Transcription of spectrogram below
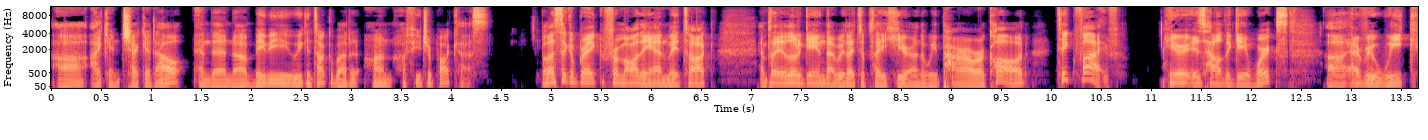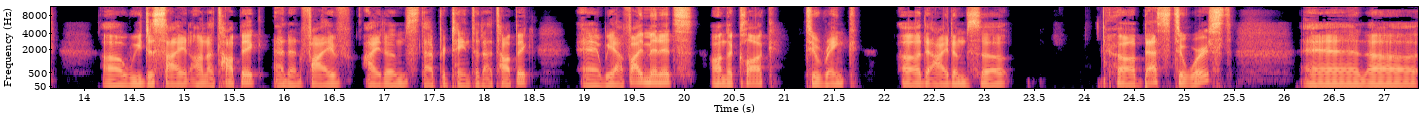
Uh, I can check it out and then uh, maybe we can talk about it on a future podcast. But let's take a break from all the anime talk and play a little game that we like to play here on the We Power Hour called Take Five. Here is how the game works. Uh, every week, uh, we decide on a topic and then five items that pertain to that topic. And we have five minutes on the clock to rank uh, the items uh, uh, best to worst and uh,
